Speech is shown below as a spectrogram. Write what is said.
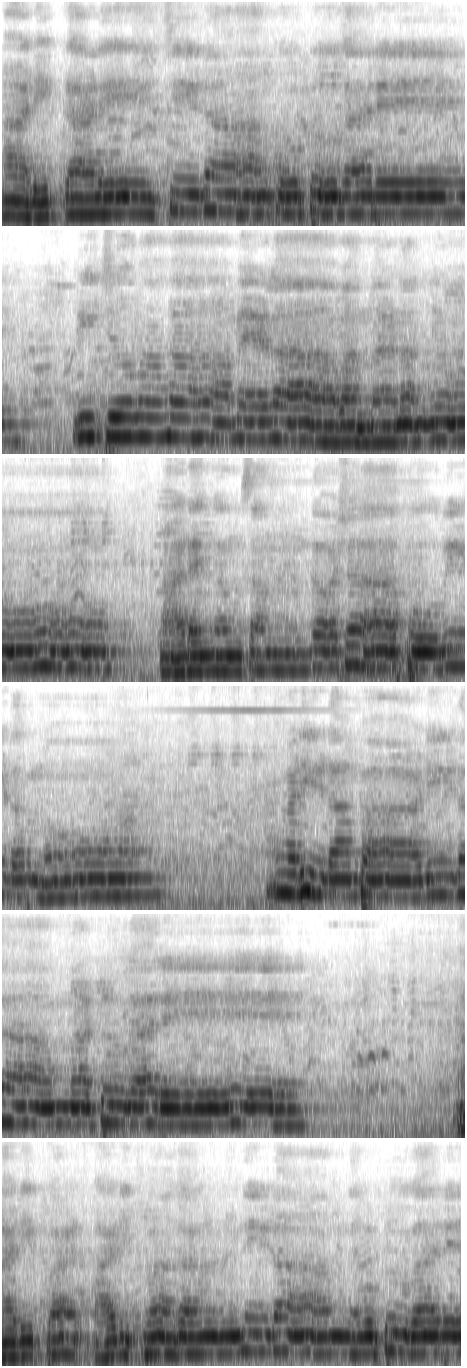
ആടിക്കളിച്ചിടാം കൂട്ടുകാരെ. വിജു മഹാമേള വന്നണഞ്ഞു. നാടെങ്ങും സന്തോഷ പൂവിടർന്നു ആടിടാം പാടിടാം നാട്ടുകാരെ. അടിപ്പ അടിപ്പകന്നിടാം കൂട്ടുകാരെ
